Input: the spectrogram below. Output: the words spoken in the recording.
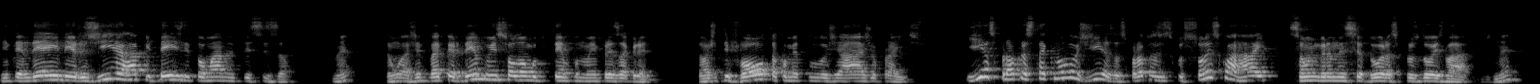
Entender a energia, a rapidez de tomada de decisão. Né? Então, a gente vai perdendo isso ao longo do tempo numa empresa grande. Então, a gente volta com a metodologia ágil para isso. E as próprias tecnologias, as próprias discussões com a RAI são engrandecedoras para os dois lados. Né?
